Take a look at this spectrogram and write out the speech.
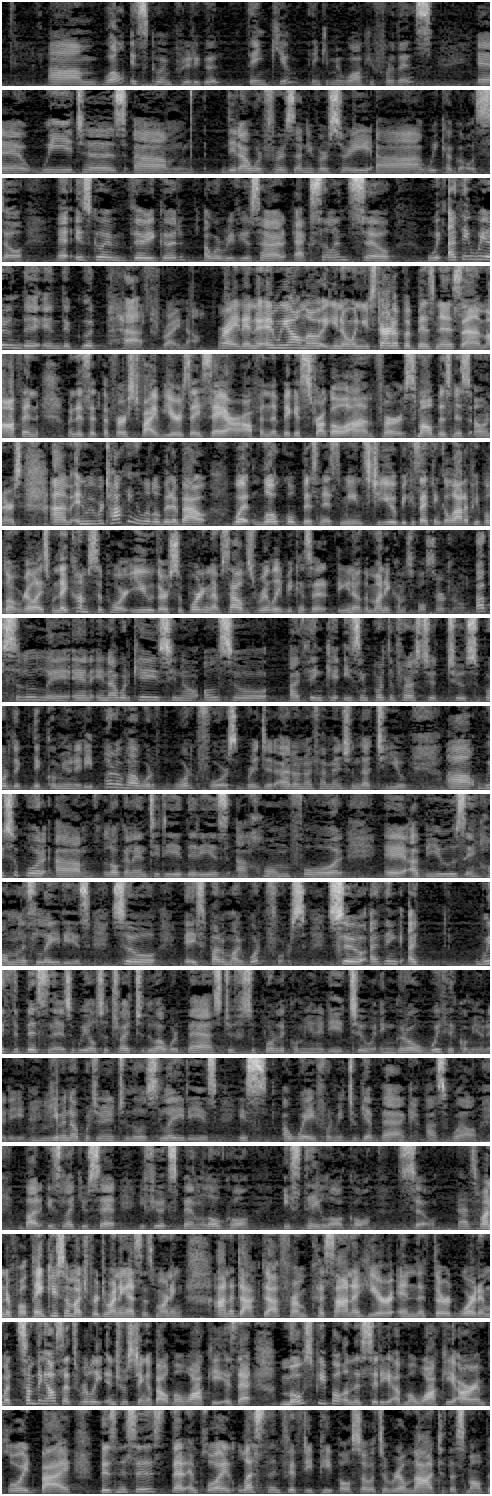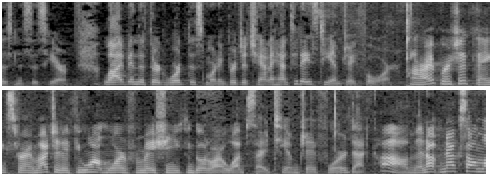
Um, well, it's going pretty good. Thank you. Thank you, Milwaukee, for this. Uh, we just um, did our first anniversary uh, a week ago, so uh, it's going very good. Our reviews are excellent. So we, I think we are in the in the good path right now. Right, and and we all know, you know, when you start up a business, um, often what is it? The first five years they say are often the biggest struggle um, for small business owners. Um, and we were talking a little bit about what local business means to you, because I think a lot of people don't realize when they come support you, they're supporting themselves really, because it, you know, the money comes full circle. Absolutely, and in our case, you know, also I think it's important for us to, to support the, the community. Part of our workforce, Bridget, I don't know if I mentioned that to you. Uh, we support a local entity that is a home for uh, abused and homeless ladies. So it's part of my workforce. So I think I with the business, we also try to do our best to support the community too and grow with the community. Mm-hmm. Giving opportunity to those ladies is a way for me to get back as well. But it's like you said, if you expand local, stay local. So that's wonderful. Thank you so much for joining us this morning, Ana Docta from Kasana here in the third ward. And what something else that's really interesting about Milwaukee is that most people in the city of Milwaukee are employed by businesses that employ less than 50 people. So it's a real nod to the small businesses here. Live in the third ward this morning, Bridget Shanahan, today's TMJ4. All right, Bridget, thanks very much. And if you want more information, you can go to our website, tmj4.com. And up next on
